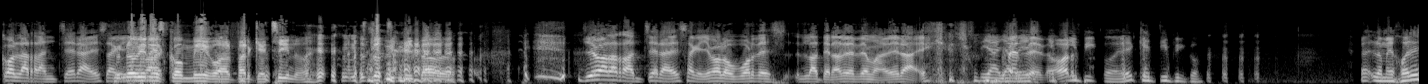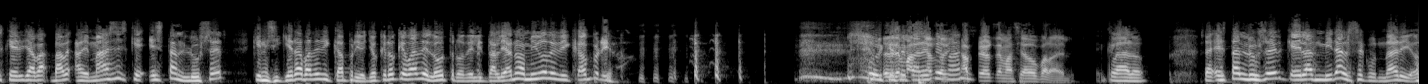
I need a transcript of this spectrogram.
con la ranchera esa Tú que no lleva, vienes conmigo al parque chino, ¿eh? no estás invitado. lleva la ranchera esa que lleva los bordes laterales de madera. ¿eh? que es un Hostia, ya ves, qué perdedor. típico, ¿eh? Qué típico. Lo mejor es que él ya va, va- Además es que es tan loser que ni siquiera va de DiCaprio. Yo creo que va del otro, del italiano amigo de DiCaprio. Porque es se parece más... DiCaprio es demasiado para él. Claro. O sea, es tan loser que él admira al secundario.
